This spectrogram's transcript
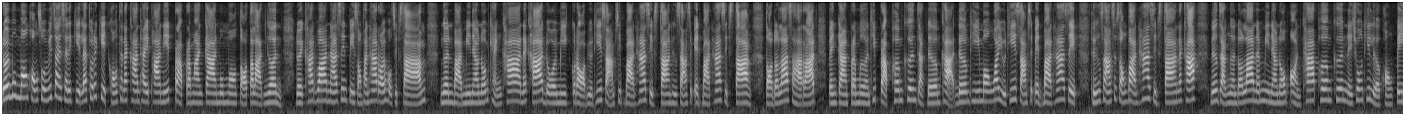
โดยมุมมองของศูนย์วิจัยเศรษฐกิจและธุรกิจของธนาคารไทยพาณิชย์ปรับประมาณการมุมมองต่อตลาดเงิน โดยคาดว่าณสิ้นปี 2563 เงินบาทมีแนวโน้มแข็งค่านะคะ โดยมีกรอบอยู่ที่ 30 บาท 50 สตางค์ถึง 31 บาท 50 สตางค์ต่อดอลลาร์สหรัฐ เป็นการประเมินที่ปรับเพิ่มขึ้นจากเดิมค่ะ เดิมทีมองว่าอยู่ที่ 31บาท 50 ถึง 32 บาท 50 สตางค์นะคะ เนื่องจากเงินดอลลาร์นั้นมีแนวโน้มอ่อนค่าเพิ่มขึ้นในช่วงที่เหลือของปี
